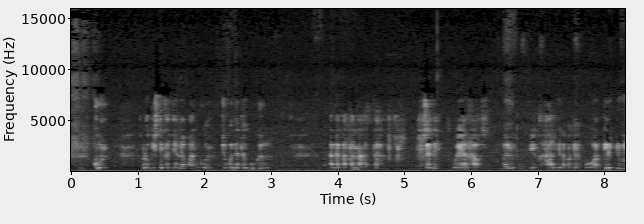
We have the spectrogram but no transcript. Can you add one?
Kur logistik kerjanya apaan Kur? Coba lihat Google. Ada kata-kata. Saya deh warehouse. Aduh ya kali kita pakai power clip ini.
